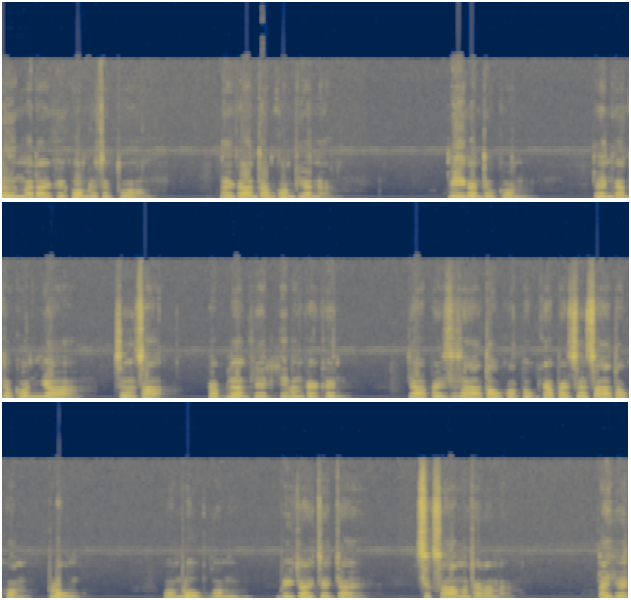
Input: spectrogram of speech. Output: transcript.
ลืมม่ได้คือความรู้สึกตัว ในการทำความเพียรนะมีกันทุกคน เห็นกันทุกคนอย่าซื่อซ่ากับเรื่องเหตุที่มันเกิดขึ้น อย่าไปซ่าต่อความทุกข์อย่าไปเสื่อซ่าต่อความหลง ความลูกความดีใจเฉยใจ ศึกษามันเท่านั้นแหละให้เห็น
